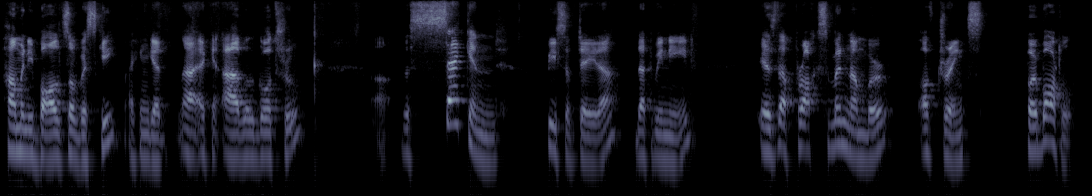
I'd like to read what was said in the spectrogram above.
how many balls of whiskey I can get. Uh, I can. I will go through. Uh, the second piece of data that we need is the approximate number of drinks per bottle.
